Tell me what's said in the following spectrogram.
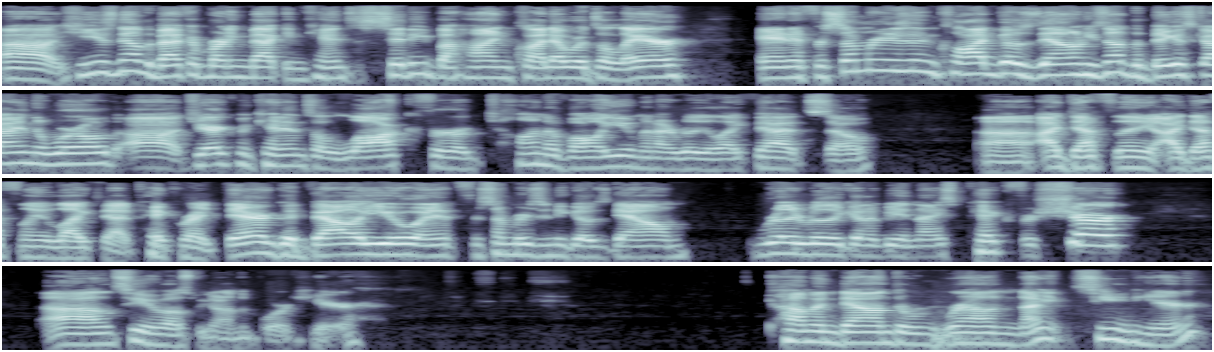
Uh, he is now the backup running back in Kansas City behind Clyde Edwards-Helaire. And if for some reason Clyde goes down, he's not the biggest guy in the world. Uh, Jerick McKinnon's a lock for a ton of volume, and I really like that. So uh, I definitely, I definitely like that pick right there. Good value. And if for some reason he goes down, really, really going to be a nice pick for sure. Uh, let's see who else we got on the board here. Coming down to round 19 here.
